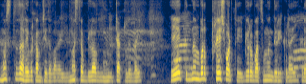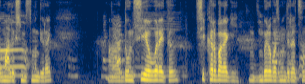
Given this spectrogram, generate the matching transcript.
मस्त झालंय बरं का आमच्या इथं बघा मस्त ब्लॉगिंग टाकलेलं आहे. एक नंबर फ्रेश वाटतंय बिरोबाचं मंदिर इकडं आहे इकडं महालक्ष्मीचं मंदिर आहे. दोन सिंह वर आहेत. शिखर बघा की बिरोबाचं मंदिराचं.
